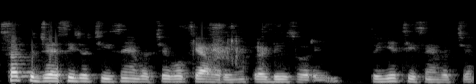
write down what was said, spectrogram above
सब जैसी जो चीज़ें हैं बच्चे, वो क्या हो रही हैं प्रोड्यूस हो रही हैं। तो ये चीज़ें हैं बच्चे।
